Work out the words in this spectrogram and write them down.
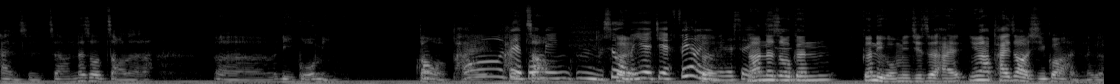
案子，这样那时候找了呃李国民帮我拍、哦，对，国民，嗯，是我们业界非常有名的摄影师。对，然后那时候跟跟李国民其实还，因为他拍照的习惯很那个，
